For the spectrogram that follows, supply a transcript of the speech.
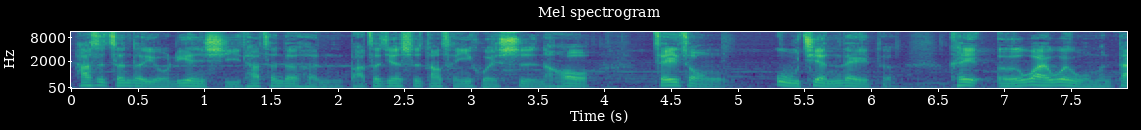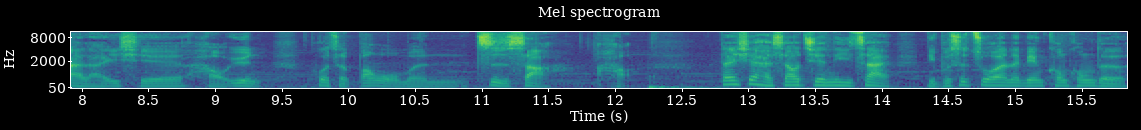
他是真的有练习，他真的很把这件事当成一回事，然后这一种物件类的可以额外为我们带来一些好运，或者帮我们治煞好。但一些还是要建立在你不是坐在那边空空的。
